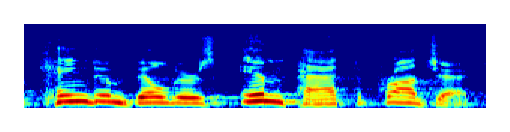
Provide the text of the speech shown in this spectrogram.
kingdom builders impact project.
